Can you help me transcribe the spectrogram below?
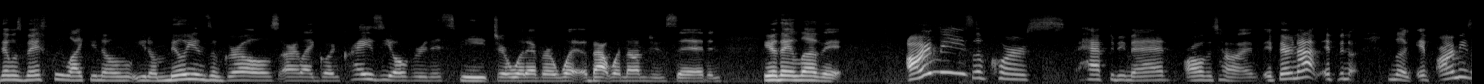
that was basically like, you know, you know, millions of girls are like going crazy over this speech or whatever, what about what Namjoon said, and you know they love it armies, of course, have to be mad all the time. If they're not, if look, if armies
